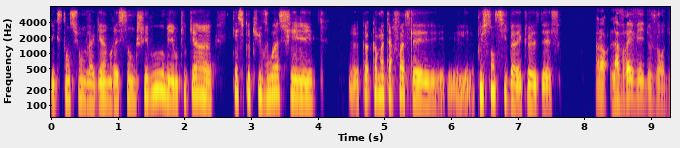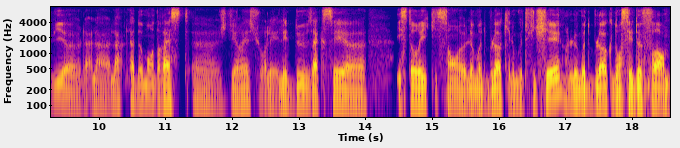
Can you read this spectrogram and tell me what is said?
l'extension de la gamme récente chez vous. Mais en tout cas, qu'est-ce que tu vois chez, euh, comme interface les, plus sensibles avec le SDS alors, la vraie vie d'aujourd'hui, euh, la, demande reste, euh, je dirais, sur les, deux accès historiques qui sont le mode bloc et le mode fichier. Le mode bloc dans ses deux formes,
